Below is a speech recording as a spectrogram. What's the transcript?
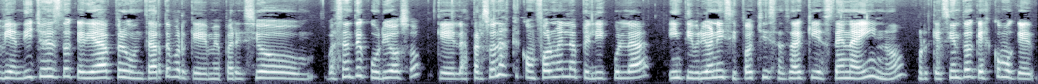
Bien, dicho esto, quería preguntarte porque me pareció bastante curioso que las personas que conformen la película, Inti Brioni y Sipochi Sasaki, estén ahí, ¿no? Porque siento que es como que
